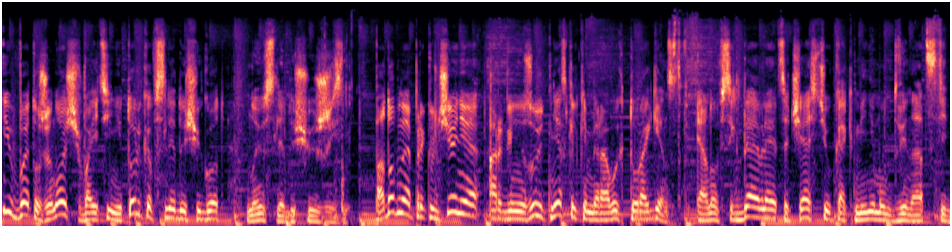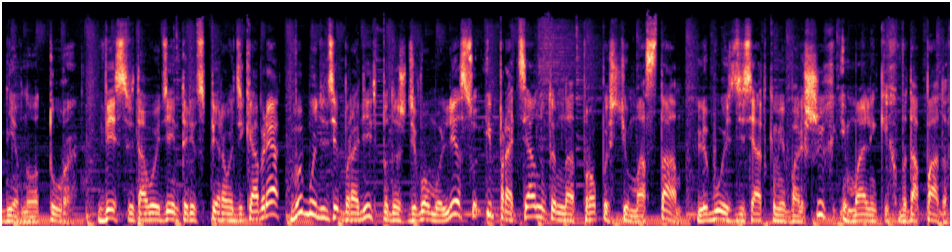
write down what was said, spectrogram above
и в эту же ночь войти не только в следующий год, но и в следующую жизнь. Подобное приключение организует несколько мировых турагентств, и оно всегда является частью как минимум 12-дневного тура. Весь световой день 31 декабря вы будете бродить по дождевому лесу и протянутым над пропастью мостам, любой с десятками больших и маленьких водопадов,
